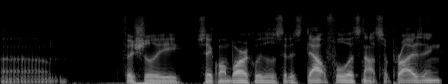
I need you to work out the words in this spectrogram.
Um, Officially, Saquon Barkley is listed as doubtful. It's not surprising.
